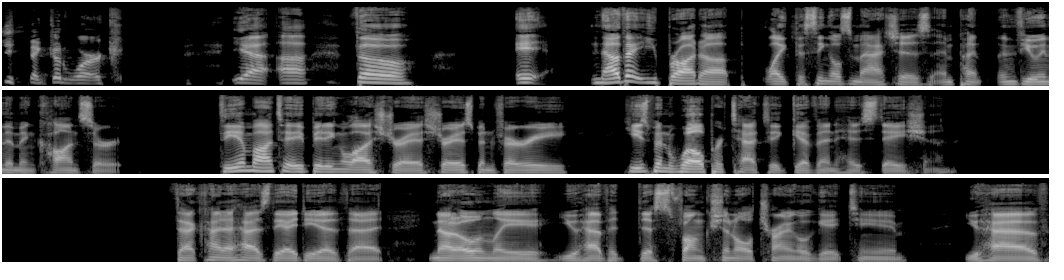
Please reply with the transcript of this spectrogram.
yeah, good work." Yeah. Uh. Though, it now that you brought up like the singles matches and and viewing them in concert, Diamante beating La Estrella. Estrella has been very. He's been well protected given his station. That kind of has the idea that not only you have a dysfunctional Triangle Gate team, you have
